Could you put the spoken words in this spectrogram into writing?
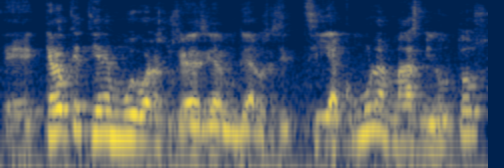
Eh, creo que tiene muy buenas posibilidades de ir al mundial. O sea, si, acumula más minutos,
